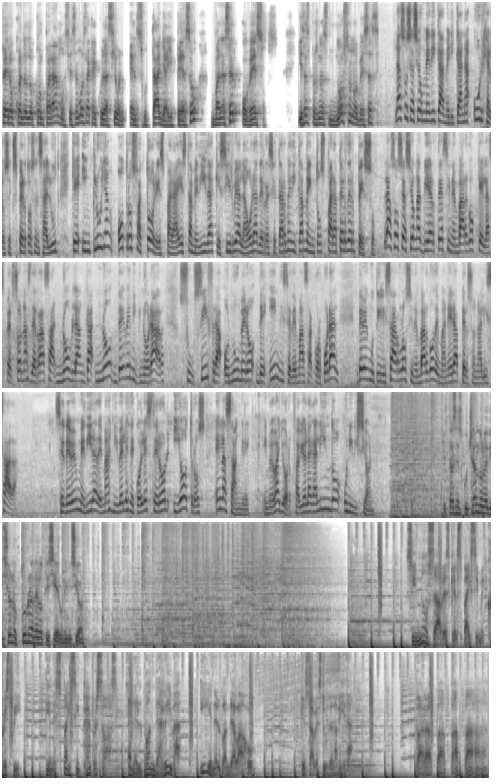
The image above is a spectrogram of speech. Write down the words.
Pero cuando lo comparamos y hacemos la calculación en su talla y peso, van a ser obesos. Y esas personas no son obesas la Asociación Médica Americana urge a los expertos en salud que incluyan otros factores para esta medida que sirve a la hora de recetar medicamentos para perder peso. La asociación advierte, sin embargo, que las personas de raza no blanca no deben ignorar su cifra o número de índice de masa corporal. Deben utilizarlo, sin embargo, de manera personalizada. Se deben medir además niveles de colesterol y otros en la sangre. En Nueva York, Fabiola Galindo, Univisión. Estás escuchando la edición nocturna de Noticiero Univisión. Si no sabes que el Spicy McCrispy tiene Spicy Pepper Sauce en el pan de arriba y en el pan de abajo, ¿qué sabes tú de la vida? Para, pa, pa, pa.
